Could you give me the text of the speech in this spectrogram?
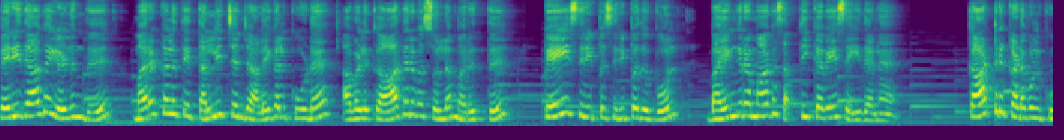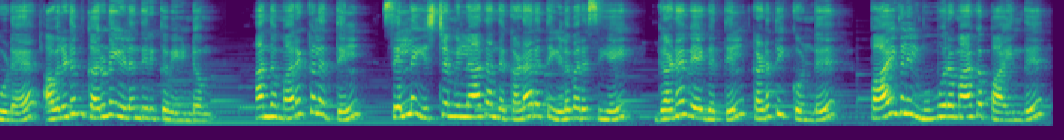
பெரிதாக எழுந்து மரக்கலத்தை தள்ளிச் சென்ற அலைகள் கூட அவளுக்கு ஆதரவு சொல்ல மறுத்து பேய் சிரிப்பு சிரிப்பது போல் பயங்கரமாக சப்திக்கவே செய்தன. காற்று கடவுள் கூட அவளிடம் கருணை இழந்திருக்க வேண்டும். அந்த மரக்கலத்தில் செல்ல இஷ்டமில்லாத அந்த கடாரத்து இளவரசியை கனவேகத்தில் கடத்தி கொண்டு பாய்களில் மும்முரமாக பாய்ந்து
